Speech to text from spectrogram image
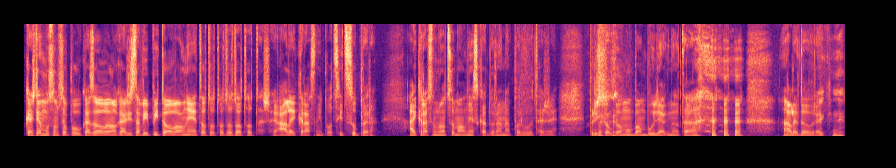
každému som sa poukazoval, no každý sa vypitoval, nie, toto, toto, toto, takže, ale krásny pocit, super. Aj krásnu noc som mal dneska do rána prvú, takže prišiel domov bambuľak, no tá, ale dobre. Pekne.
